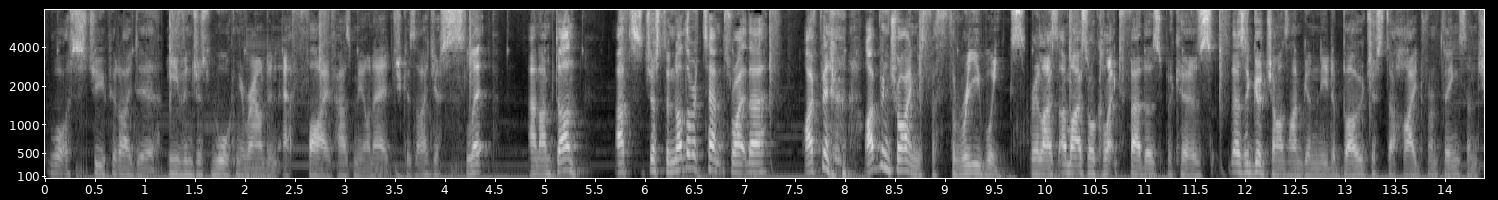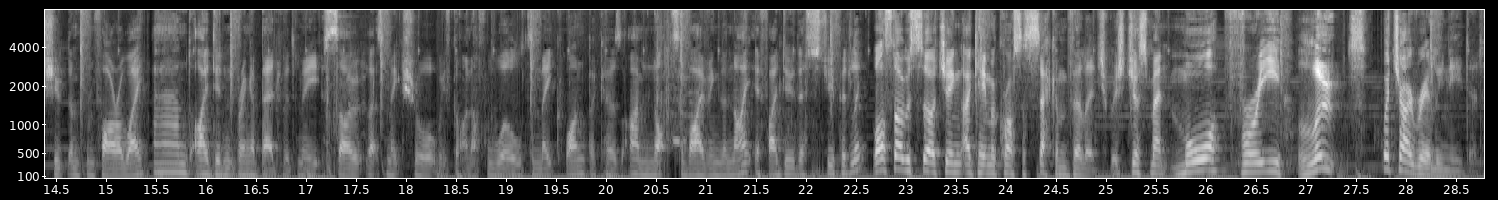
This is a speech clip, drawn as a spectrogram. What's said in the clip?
What a stupid idea. Even just walking around in F5 has me on edge because I just slip and I'm done. That's just another attempt right there. I've been I've been trying this for three weeks. Realized I might as well collect feathers because there's a good chance I'm to need a bow just to hide from things and shoot them from far away. And I didn't bring a bed with me, so let's make sure we've got enough wool to make one because I'm not surviving the night if I do this stupidly. Whilst I was searching, I came across a second village, which just meant more free loot which I really needed.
